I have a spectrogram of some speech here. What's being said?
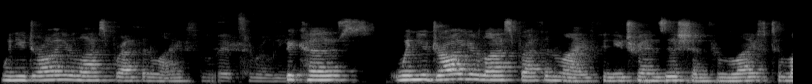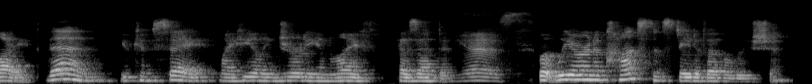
When you draw your last breath in life. Literally. Because when you draw your last breath in life and you transition from life to light, then you can say, My healing journey in life has ended. Yes but we are in a constant state of evolution,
